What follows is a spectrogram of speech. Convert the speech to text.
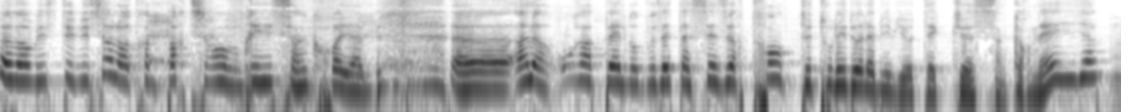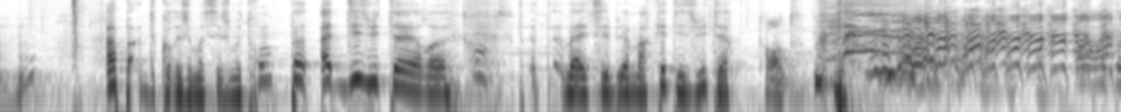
Ah non, mais cette émission, elle est en train de partir en vrille, c'est incroyable. Euh, alors, on rappelle, donc vous êtes à 16h30 tous les deux à la bibliothèque Saint-Corneille. Ah, pas- corrigez-moi si je me trompe. À 18h. 30. Bah, c'est bien marqué 18h. 30. Alors, attends,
